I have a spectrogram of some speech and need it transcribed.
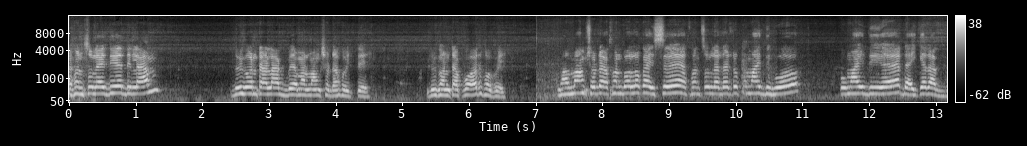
এখন চুলাই দিয়ে দিলাম। দুই ঘণ্টা লাগবে আমার মাংসটা হইতে। দুই ঘণ্টা পর হবে। আমার মাংসটা এখন বলকাইছে এখন চুলাটা একটু কমাই দিব। কমাই দিয়ে ডাইকে রাখব।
